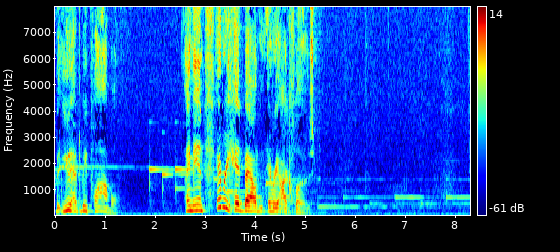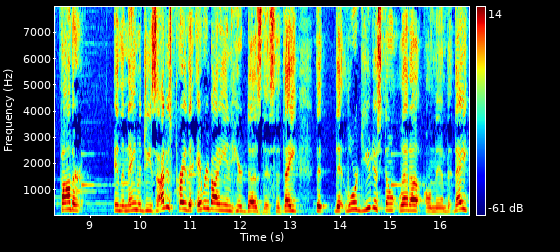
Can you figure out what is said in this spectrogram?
But you have to be pliable. Amen. Every head bowed and every eye closed. Father, in the name of Jesus, I just pray that everybody in here does this, that they that that Lord, you just don't let up on them, that they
